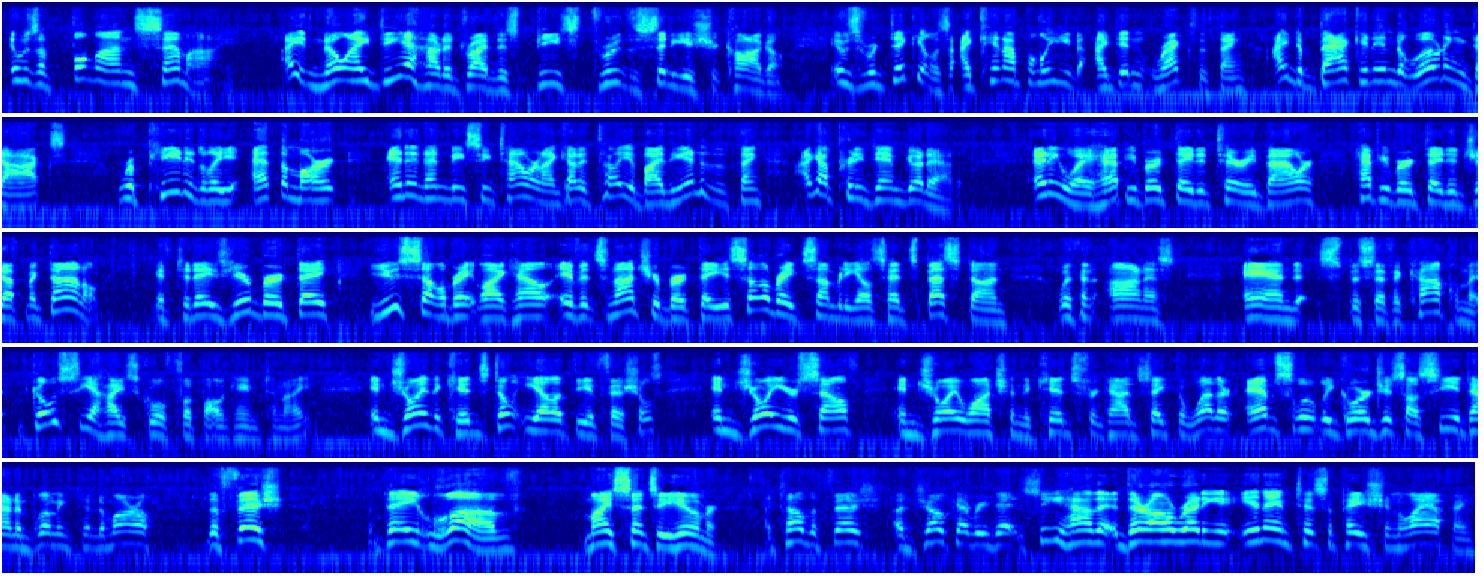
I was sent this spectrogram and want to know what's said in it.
It was a full on semi. I had no idea how to drive this beast through the city of Chicago. It was ridiculous. I cannot believe I didn't wreck the thing. I had to back it into loading docks repeatedly at the Mart and at NBC Tower. And I got to tell you, by the end of the thing, I got pretty damn good at it. Anyway, happy birthday to Terry Bauer. Happy birthday to Jeff McDonald. If today's your birthday, you celebrate like hell. If it's not your birthday, you celebrate somebody else that's best done with an honest and specific compliment. Go see a high school football game tonight. Enjoy the kids. Don't yell at the officials. Enjoy yourself. Enjoy watching the kids, for God's sake. The weather, absolutely gorgeous. I'll see you down in Bloomington tomorrow. The fish, they love my sense of humor. I tell the fish a joke every day. See how they're already in anticipation laughing.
